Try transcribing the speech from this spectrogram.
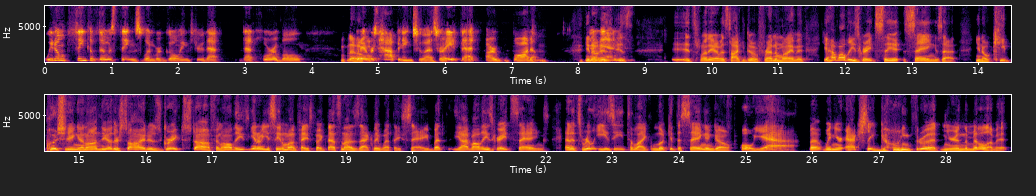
we don't think of those things when we're going through that that horrible no. whatever's happening to us, right? That our bottom. You know, then, it's, it's, it's funny. I was talking to a friend of mine, and you have all these great say- sayings that you know keep pushing, and on the other side is great stuff, and all these. You know, you see them on Facebook. That's not exactly what they say, but you have all these great sayings, and it's really easy to like look at the saying and go, "Oh yeah." But when you're actually going through it and you're in the middle of it,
